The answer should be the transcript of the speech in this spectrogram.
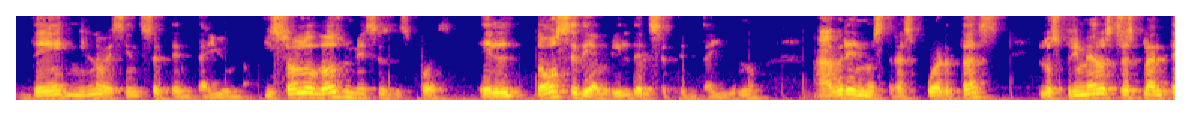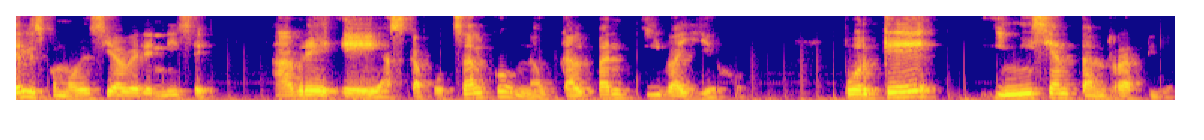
de 1971 y solo dos meses después, el 12 de abril del 71, abren nuestras puertas los primeros tres planteles, como decía Berenice, abre eh, Azcapotzalco, Naucalpan y Vallejo. ¿Por qué inician tan rápido?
